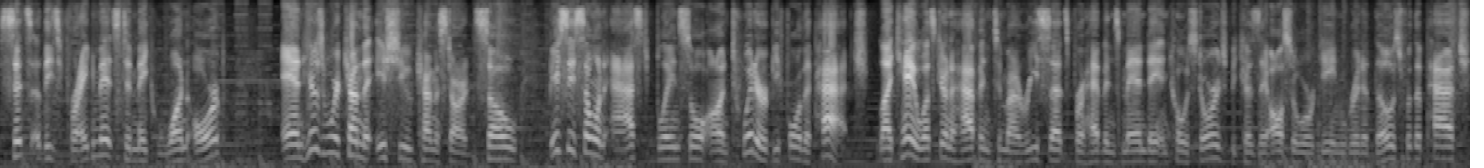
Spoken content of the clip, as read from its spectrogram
six of these fragments to make one orb. And here's where kind of the issue kind of started. So basically someone asked Blade & Soul on Twitter before the patch, like, hey, what's going to happen to my resets for Heaven's Mandate and Cold Storage because they also were getting rid of those for the patch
